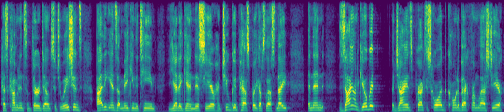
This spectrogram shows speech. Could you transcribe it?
has come in in some third down situations. I think ends up making the team yet again this year. Had two good pass breakups last night. And then Zyon Gilbert, a Giants practice squad cornerback from last year,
